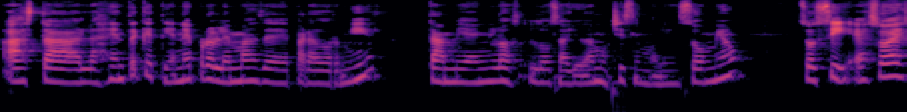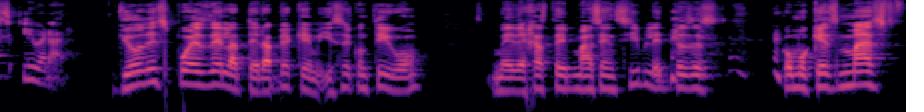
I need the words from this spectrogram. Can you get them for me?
hasta la gente que tiene problemas de, para dormir también los, los ayuda muchísimo el insomnio. So, sí, eso es liberar. Yo después de la terapia que hice contigo, me dejaste más sensible, entonces como que es más,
